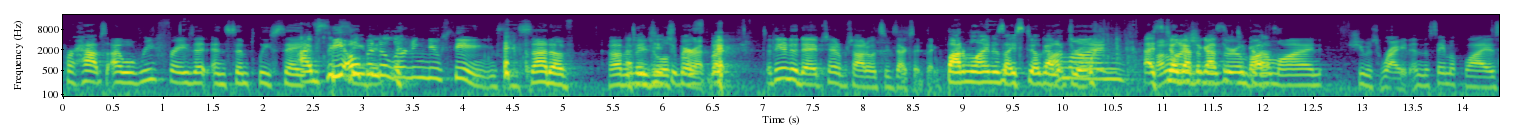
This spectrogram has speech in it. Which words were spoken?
Perhaps I will rephrase it and simply say, I've be open to learning new things instead of have a Have a teachable, teachable spirit. spirit. But at the end of the day, potato potato, it's the exact same thing. Bottom line is, I still got bottom it through. line, I still got the got through. across. Bottom line, she was right, and the same applies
